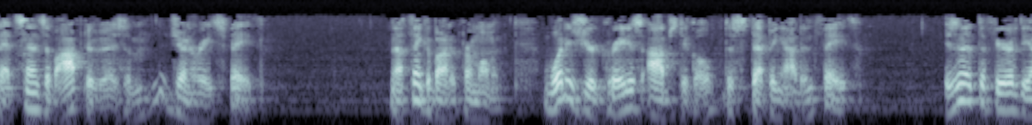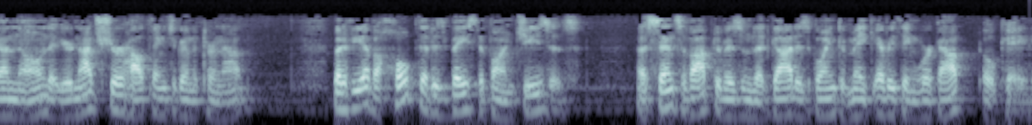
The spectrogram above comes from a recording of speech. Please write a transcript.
that sense of optimism generates faith. Now think about it for a moment. What is your greatest obstacle to stepping out in faith? Isn't it the fear of the unknown that you're not sure how things are going to turn out? But if you have a hope that is based upon Jesus, a sense of optimism that God is going to make everything work out okay,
